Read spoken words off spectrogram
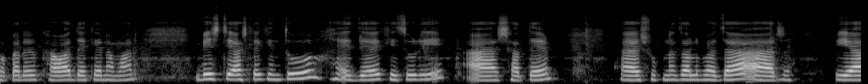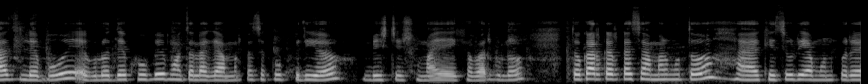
সকালের খাওয়া দেখেন আমার, বৃষ্টি আসলে কিন্তু এই যে খিচুড়ি আর সাথে শুকনো জাল ভাজা আর পেঁয়াজ, লেবু, এগুলো দিয়ে খুবই মজা লাগে। আমার কাছে খুব প্রিয় বৃষ্টির সময় এই খাবারগুলো। তো কার কার কাছে আমার মতো খিচুড়ি এমন করে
